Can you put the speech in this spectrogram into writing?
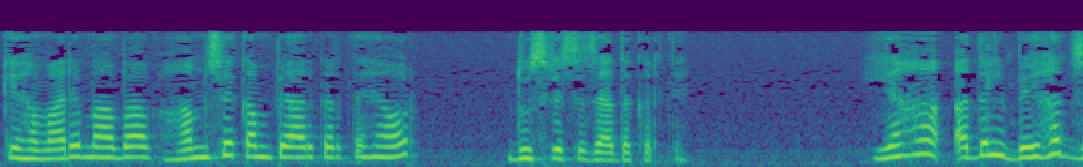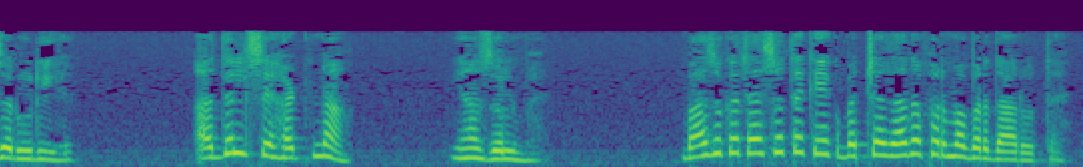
کہ ہمارے ماں باپ ہم سے کم پیار کرتے ہیں اور دوسرے سے زیادہ کرتے ہیں یہاں عدل بے حد ضروری ہے عدل سے ہٹنا یہاں ظلم ہے بعض اوقات ایسا ہوتا ہے کہ ایک بچہ زیادہ فرما بردار ہوتا ہے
